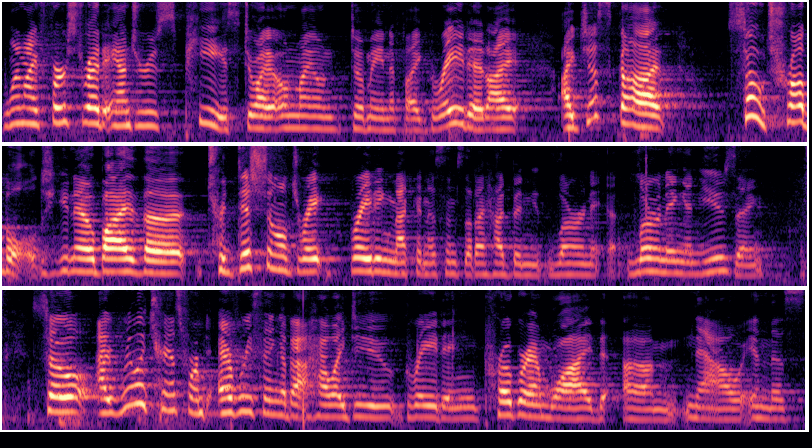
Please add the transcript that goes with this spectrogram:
when I first read Andrew's piece, Do I Own My Own Domain If I Grade It, I, I just got so troubled, you know, by the traditional grading mechanisms that I had been learn learning and using. So I really transformed everything about how I do grading program-wide um, now in this,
